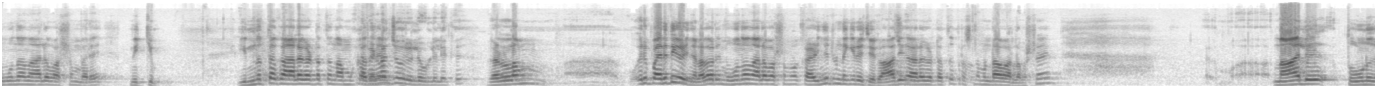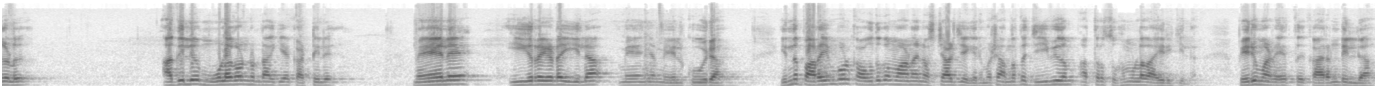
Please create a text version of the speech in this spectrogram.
മൂന്നോ നാല് വർഷം വരെ നിൽക്കും. ഇന്നത്തെ കാലഘട്ടത്തിൽ നമുക്കതിനെ വെള്ളം ഉള്ളിലേക്ക്? വെള്ളം ഒരു പരിധി കഴിഞ്ഞാൽ അതായത് മൂന്നോ നാലോ വർഷം കഴിഞ്ഞിട്ടുണ്ടെങ്കിൽ ചേരും ആദ്യ കാലഘട്ടത്തിൽ പ്രശ്നം ഉണ്ടാവാറില്ല. പക്ഷേ നാല് തൂണുകൾ അതിൽ മുള കൊണ്ടുണ്ടാക്കിയ കട്ടിൽ മേലെ ഈറയുടെ ഇല മേഞ്ഞ മേൽക്കൂര. ഇന്ന് പറയുമ്പോൾ കൗതുകമാണ് നൊസ്റ്റാൾജിയായിരിക്കും പക്ഷേ അന്നത്തെ ജീവിതം അത്ര സുഖമുള്ളതായിരിക്കില്ല. പെരുമഴയത്ത് കറണ്ടില്ല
